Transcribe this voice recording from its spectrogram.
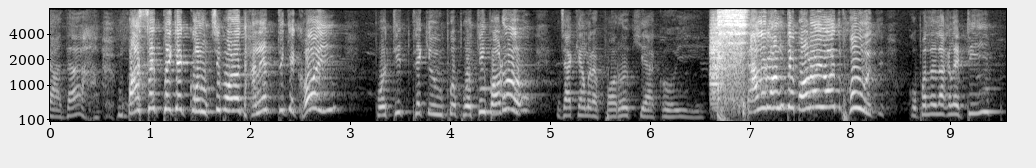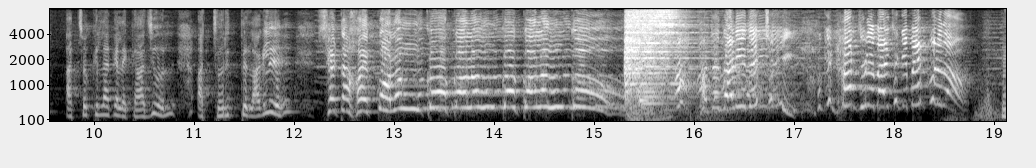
দাদা বাসের থেকে কঞ্চি বড়, ধানের থেকে খই পতির থেকে উপপতি বড়, যাকে আমরা পরকিয়া কই। কালো রঙটা বড়ই অদ্ভুত, কপালে লাগলে টিপ, আর চোখে লাগলে কাজল, আর চরিত্রে লাগলে সেটা হয় কলঙ্ক কলঙ্ক কলঙ্ক। হঠাৎ দাঁড়িয়ে দেখছি ওকে ঘাট ধরে বাড়ি থেকে এই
